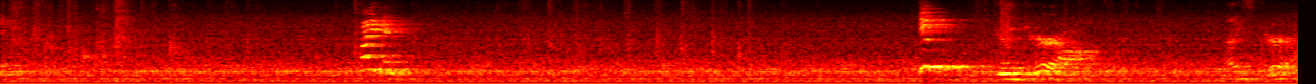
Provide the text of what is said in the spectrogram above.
it. Find it. Get. Good girl. Nice girl.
